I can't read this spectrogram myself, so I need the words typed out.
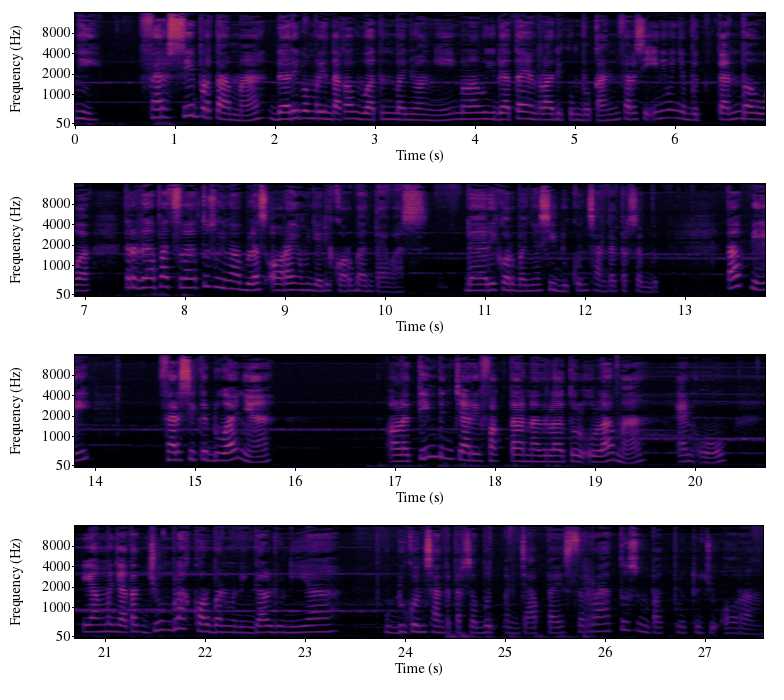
Nih, versi pertama dari pemerintah Kabupaten Banyuwangi melalui data yang telah dikumpulkan, versi ini menyebutkan bahwa terdapat 115 orang yang menjadi korban tewas dari korbannya si dukun santet tersebut. Tapi versi keduanya oleh tim pencari fakta Nadlatul Ulama NU yang mencatat jumlah korban meninggal dunia dukun santet tersebut mencapai 147 orang.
